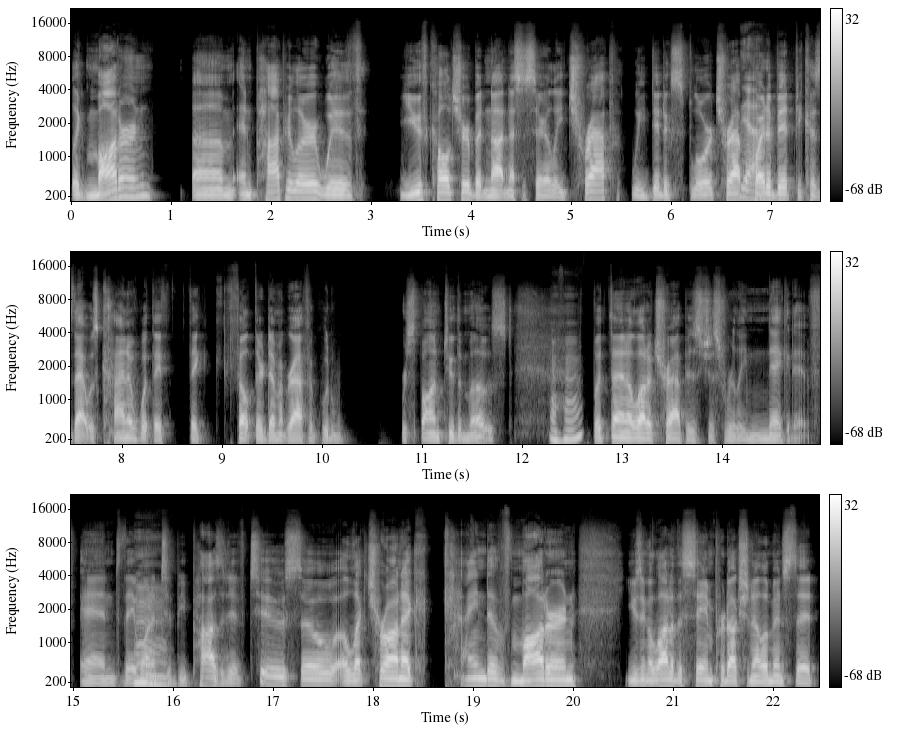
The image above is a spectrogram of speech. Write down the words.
like modern um, and popular with youth culture, but not necessarily trap. We did explore trap yeah. quite a bit because that was kind of what they they felt their demographic would respond to the most. Mm-hmm. But then a lot of trap is just really negative, and they mm. wanted to be positive too. So electronic, kind of modern using a lot of the same production elements that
